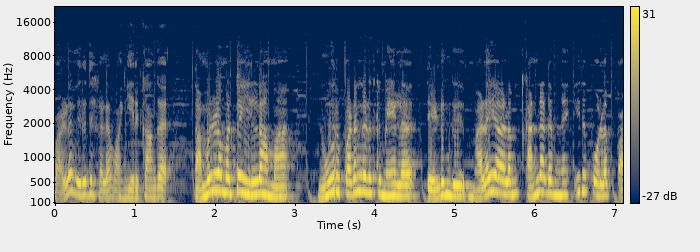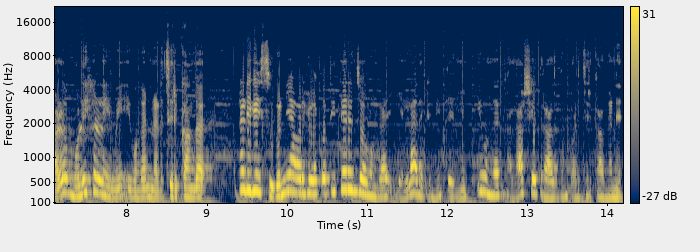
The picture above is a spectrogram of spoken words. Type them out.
பல விருதுகளை வாங்கியிருக்காங்க. தமிழில் மட்டும் இல்லாமல் நூறு படங்களுக்கு மேலே தெலுங்கு மலையாளம் கன்னடம்னு இது போல் பல மொழிகள்லையுமே இவங்க நடிச்சிருக்காங்க. நடிகை சுகன்யா அவர்களை பற்றி தெரிஞ்சவங்க எல்லாருக்குமே தெரியும். இவங்க கலாஷேத்ரால தான் படிச்சிருக்காங்கன்னு.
